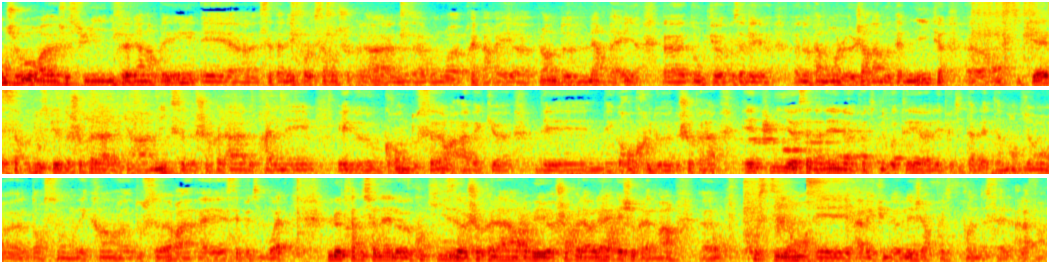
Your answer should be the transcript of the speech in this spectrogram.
Bonjour, euh, je suis Nicolas Bernardet et euh, cette année pour le salon de chocolat nous avons euh, préparé plein de merveilles. Donc vous avez notamment le jardin botanique en 6 pièces, 12 pièces de chocolat avec un mix de chocolat, de praliné et de grande douceur avec des, grands crus de, chocolat. Et puis cette année une petite nouveauté, les petites tablettes mendiant dans son écrin douceur et ses petites boîtes le traditionnel euh, cookies euh, chocolat enrobé euh, chocolat au lait et chocolat noir, croustillant et avec une légère petite pointe de sel à la fin.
